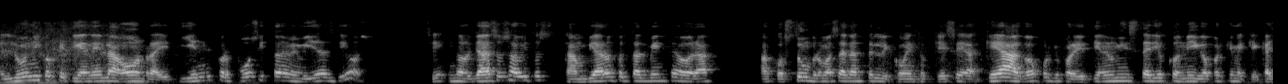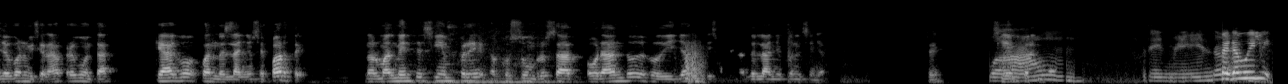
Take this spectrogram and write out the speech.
el, único que tiene la honra y tiene el propósito de mi vida es Dios. ¿sí? No, ya esos hábitos cambiaron totalmente, ahora acostumbro, más adelante le comento qué, sea, qué hago, porque por ahí tiene un misterio conmigo, porque me quedé callado cuando me hicieron la pregunta, ¿qué hago cuando el año se parte? Normalmente siempre acostumbro estar orando de rodillas y esperando el año con el Señor. ¿sí? Wow. Tremendo. Pero Willy,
